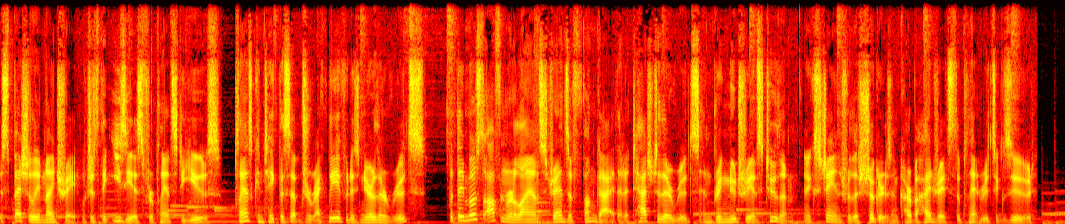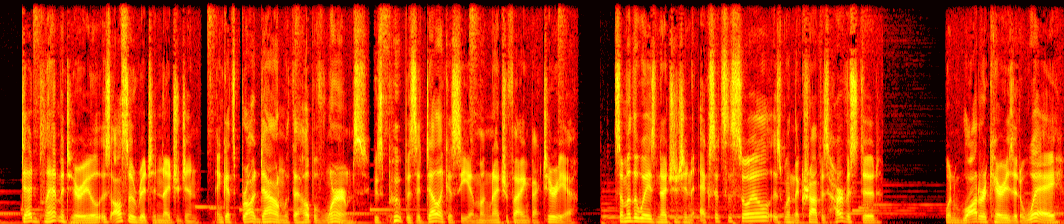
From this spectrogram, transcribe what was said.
especially nitrate, which is the easiest for plants to use. Plants can take this up directly if it is near their roots, but they most often rely on strands of fungi that attach to their roots and bring nutrients to them in exchange for the sugars and carbohydrates the plant roots exude. Dead plant material is also rich in nitrogen and gets brought down with the help of worms, whose poop is a delicacy among nitrifying bacteria. Some of the ways nitrogen exits the soil is when the crop is harvested, when water carries it away,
